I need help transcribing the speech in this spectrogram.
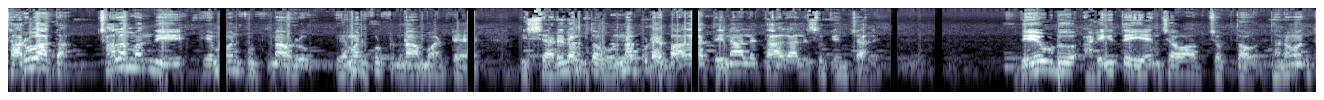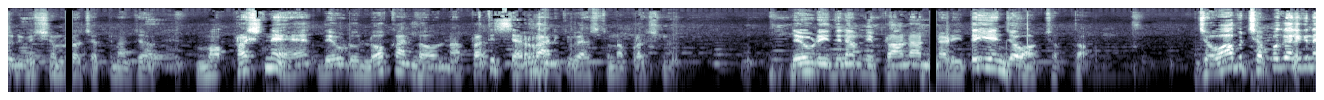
తరువాత చాలా మంది ఏమనుకుంటున్నారు? ఏమనుకుంటున్నాము అంటే ఈ శరీరంతో ఉన్నప్పుడే బాగా తినాలి తాగాలి సుఖించాలి. దేవుడు అడిగితే ఏం జవాబు చెప్తావు? ధనవంతుని విషయంలో చెప్పిన జ- ప్రశ్నే దేవుడు లోకాల్లో ఉన్న ప్రతి శరీరానికి వేస్తున్న ప్రశ్న. దేవుడు ఈ దినం నీ ప్రాణాన్ని అడిగితే ఏం జవాబు చెప్తావు? జవాబు చెప్పగలిగిన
